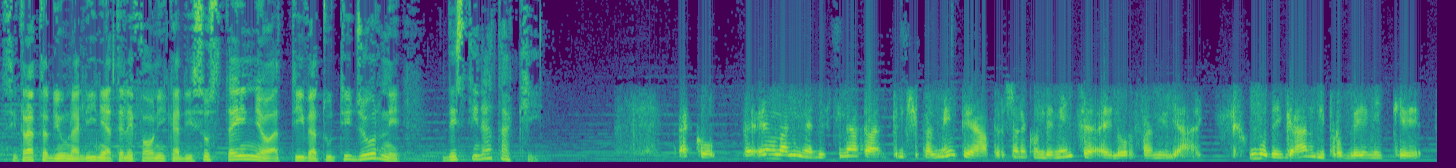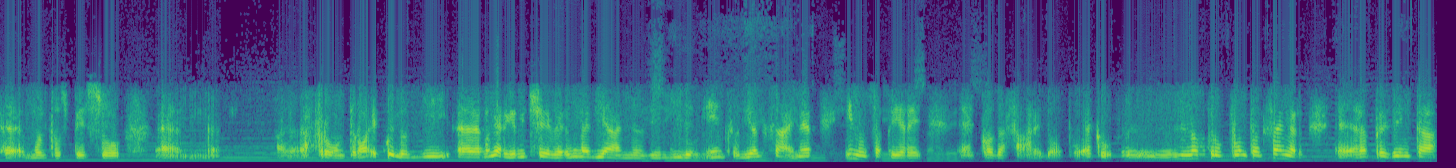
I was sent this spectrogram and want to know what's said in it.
si tratta di una linea telefonica di sostegno attiva tutti i giorni, destinata a chi? Ecco, è una linea destinata principalmente a persone con demenza e ai loro familiari. Uno dei grandi problemi che eh, molto spesso eh, affrontano è quello di eh, magari ricevere una diagnosi di demenza o di Alzheimer e non sapere eh, cosa fare dopo. Ecco, eh, il nostro pronto Alzheimer eh, rappresenta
